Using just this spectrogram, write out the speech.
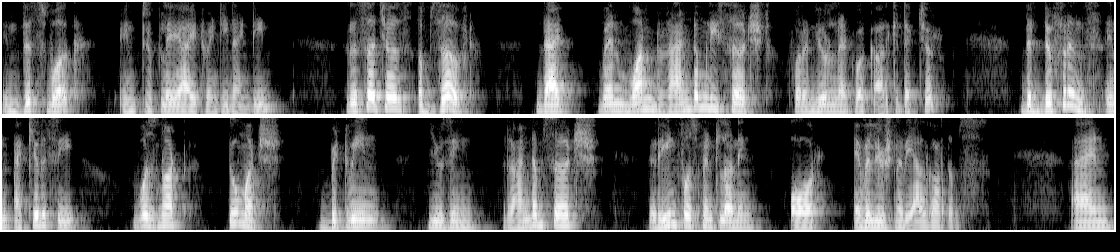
In this work, in AAAI 2019, researchers observed that when one randomly searched for a neural network architecture, the difference in accuracy was not too much between using random search, reinforcement learning, or evolutionary algorithms. And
